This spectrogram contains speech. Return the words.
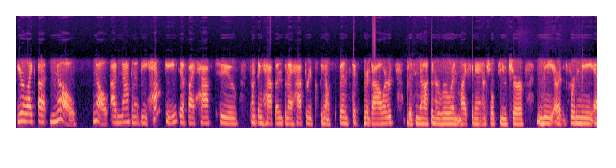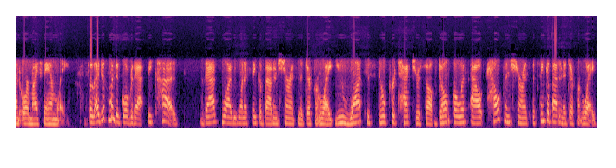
You're like, uh, No no, I'm not going to be happy if I have to, something happens and I have to, you know, spend $600, but it's not going to ruin my financial future, me or for me and or my family. So I just wanted to go over that because that's why we want to think about insurance in a different way. You want to still protect yourself. Don't go without health insurance, but think about it in a different way.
